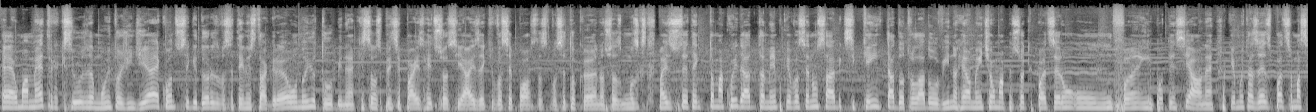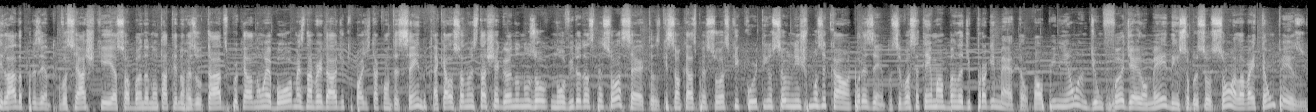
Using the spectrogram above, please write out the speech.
É, uma métrica que se usa muito hoje em dia é quantos seguidores você tem no Instagram ou no YouTube, né? Que são as principais redes sociais aí que você posta você tocando as suas músicas. Mas você tem que tomar cuidado também, porque você não sabe se quem tá do outro lado ouvindo realmente é uma pessoa que pode ser um, um, um, fã em potencial, né? Porque muitas vezes pode ser uma cilada, por exemplo, você acha que a sua banda não tá tendo resultados porque ela não é boa, mas na verdade o que pode estar tá acontecendo é que ela só não está chegando nos, no ouvido das pessoas certas, que são aquelas pessoas que curtem o seu nicho musical. Por exemplo, se você tem uma banda de prog metal, a opinião de um fã de Iron Maiden sobre o seu som, ela vai ter um peso.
